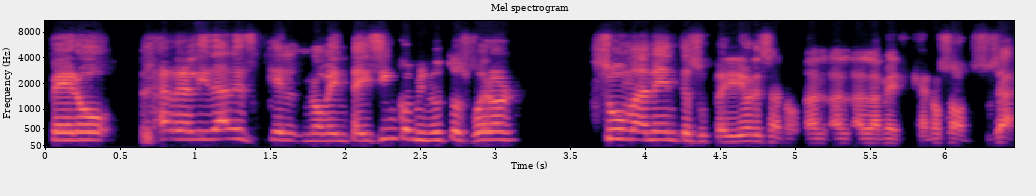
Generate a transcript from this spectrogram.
pero la realidad es que 95 minutos fueron sumamente superiores a, a, a, a la América, nosotros, o sea,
